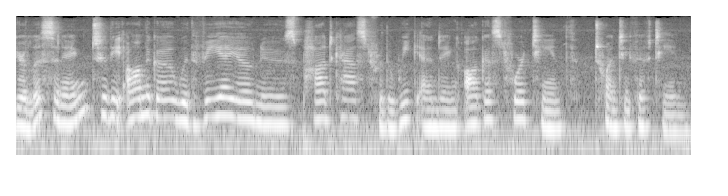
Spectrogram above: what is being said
You're listening to the On the Go with VAO News podcast for the week ending August 14th, 2015.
